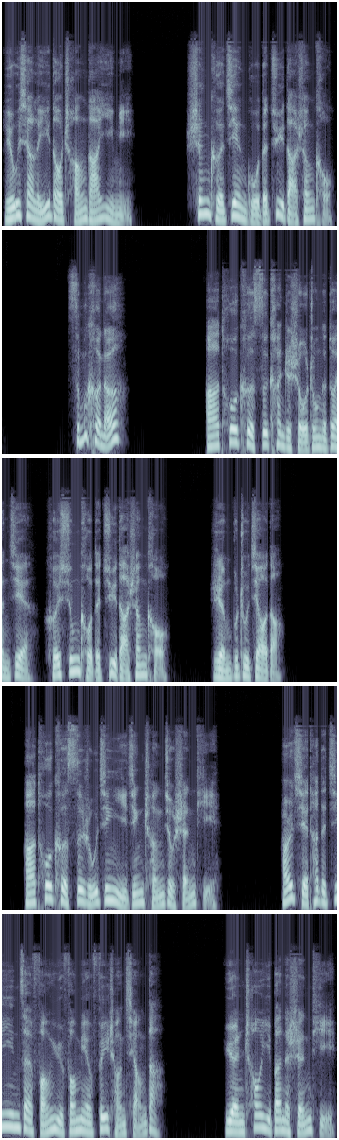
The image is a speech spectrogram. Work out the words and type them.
留下了一道长达一米、深可见骨的巨大伤口。怎么可能？阿托克斯看着手中的断剑和胸口的巨大伤口，忍不住叫道：“阿托克斯如今已经成就神体，而且他的基因在防御方面非常强大，远超一般的神体。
